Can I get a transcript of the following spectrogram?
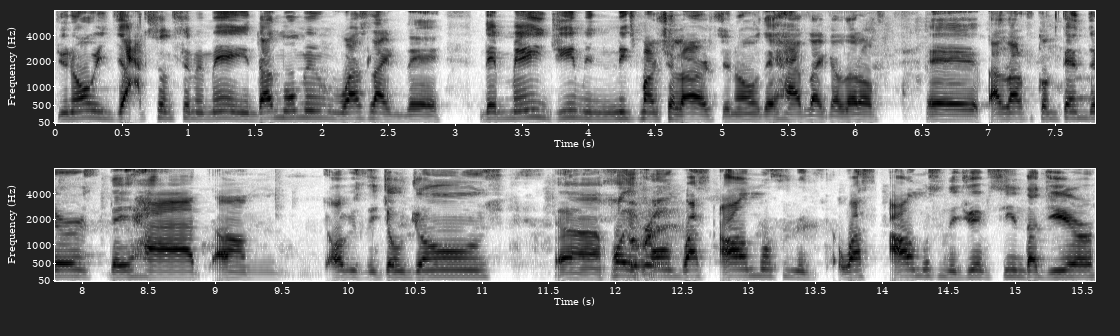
you know, in Jackson's MMA. In that moment was like the the main gym in mixed martial arts. You know, they had like a lot of uh, a lot of contenders. They had um, obviously Jon Jones. Uh, Holly right. Holm was almost in the was almost in the UFC in that year.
